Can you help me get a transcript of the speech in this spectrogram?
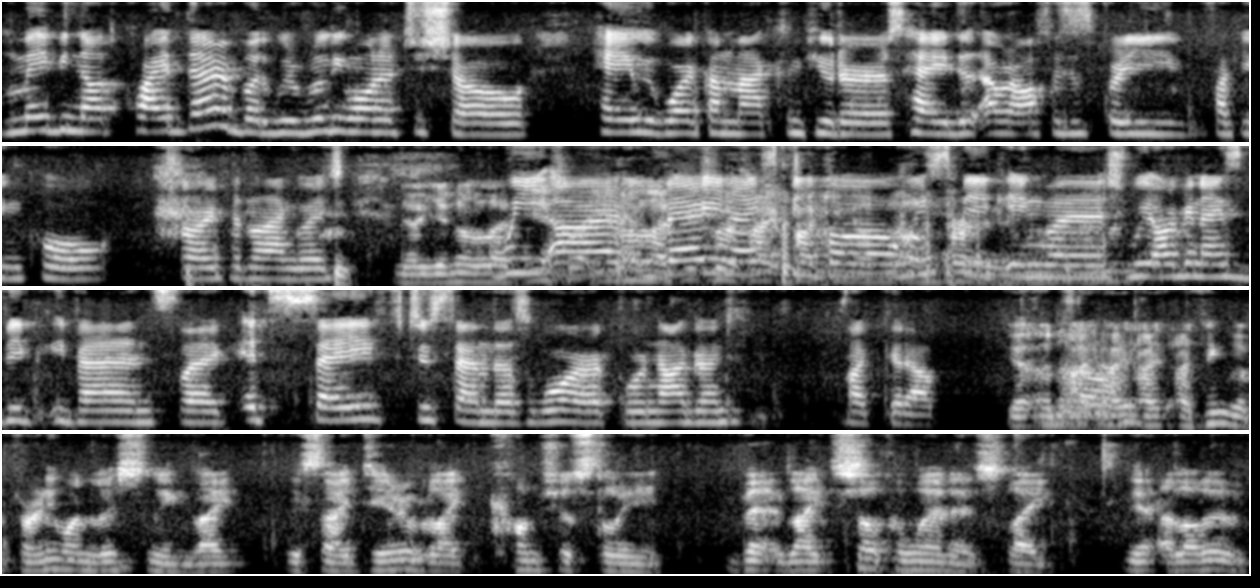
maybe not quite there, but we really wanted to show, hey, we work on Mac computers. Hey, our office is pretty fucking cool. Sorry for the language. no, you're not to we are not to very nice like people. We speak English. We organize big events. Like it's safe to send us work. We're not going to fuck it up. Yeah, and So- I, I, I think that for anyone listening, like this idea of like consciously, like self awareness, like yeah, a lot of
